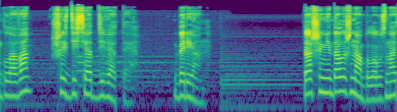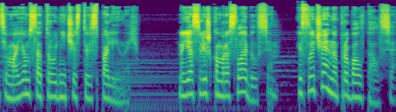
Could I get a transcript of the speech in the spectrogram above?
Глава 69. Дариан. Таша не должна была узнать о моем сотрудничестве с Полиной. Но я слишком расслабился и случайно проболтался,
